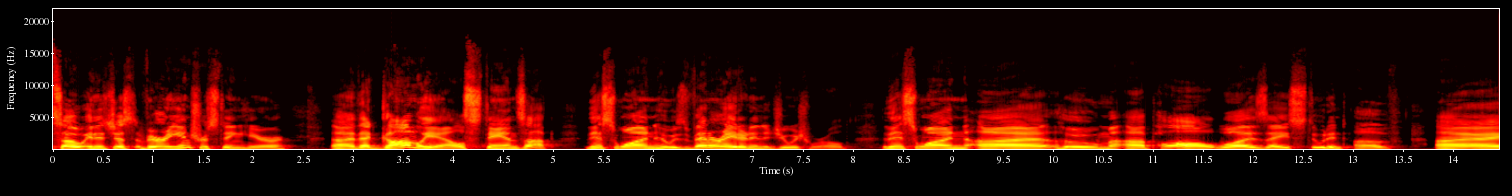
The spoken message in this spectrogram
so it is just very interesting here that Gamliel stands up. This one who is venerated in the Jewish world, this one uh, whom uh, Paul was a student of, uh,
